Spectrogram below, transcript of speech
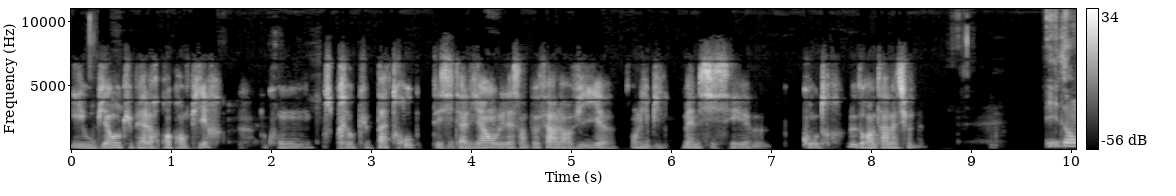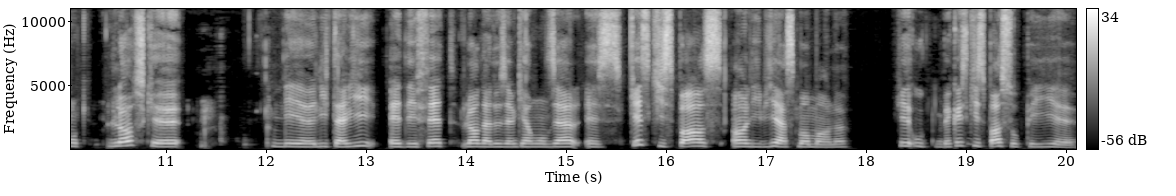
et ou bien occupés à leur propre empire. Donc on, ne se préoccupe pas trop des Italiens, on les laisse un peu faire leur vie euh, en Libye, même si c'est euh, contre le droit international. Et donc, lorsque euh, l'Italie est défaite lors de la Deuxième Guerre mondiale, qu'est-ce qui se passe en Libye à ce moment-là? Ben, qu'est-ce qui se passe au pays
